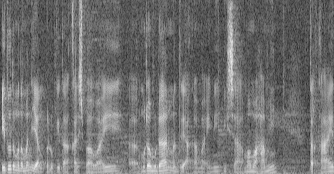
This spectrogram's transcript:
Itu teman-teman yang perlu kita garis bawahi. Eh, mudah-mudahan Menteri Agama ini bisa memahami terkait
